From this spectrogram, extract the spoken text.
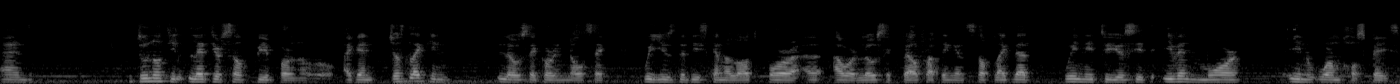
and do not let yourself be vulnerable. Again, just like in low-sec or in null-sec. We use the dscan a lot for uh, our low-sec belt ratting and stuff like that. We need to use it even more in wormhole space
